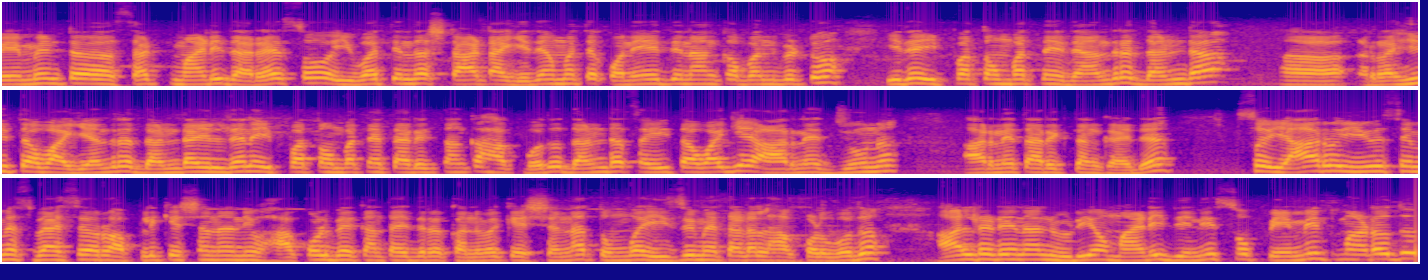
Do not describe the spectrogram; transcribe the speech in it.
ಪೇಮೆಂಟ್ ಸೆಟ್ ಮಾಡಿದ್ದಾರೆ. ಸೊ ಇವತ್ತಿಂದ ಸ್ಟಾರ್ಟ್ ಆಗಿದೆ. ಮತ್ತು ಕೊನೆಯ ದಿನಾಂಕ ಬಂದ್ಬಿಟ್ಟು ಇದೇ ಇಪ್ಪತ್ತೊಂಬತ್ತನೇ ಇದೆ. ಅಂದರೆ ದಂಡ ರಹಿತವಾಗಿ. ಅಂದರೆ ದಂಡ ಇಲ್ಲದೇ ಇಪ್ಪತ್ತೊಂಬತ್ತನೇ ತಾರೀಕು ತನಕ ಹಾಕ್ಬೋದು. ದಂಡ ಸಹಿತವಾಗಿ ಆರನೇ ಜೂನ್, ಆರನೇ ತಾರೀಕು ತನಕ ಇದೆ. ಸೊ ಯಾರು U S M S batch ಅವರು ಅಪ್ಲಿಕೇಶನ್ನ ನೀವು ಹಾಕೊಳ್ಬೇಕಂತ ಇದ್ದೀರೋ ಕನ್ವಕೇಶನ್ನ ತುಂಬ ಈಸಿ ಮೆಥಡಲ್ಲಿ ಹಾಕೊಳ್ಬೋದು. ಆಲ್ರೆಡಿ ನಾನು ವಿಡಿಯೋ ಮಾಡಿದ್ದೀನಿ. ಸೊ ಪೇಮೆಂಟ್ ಮಾಡೋದು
